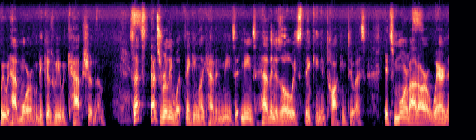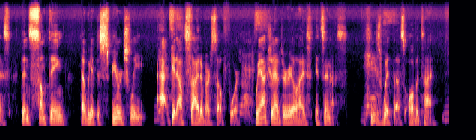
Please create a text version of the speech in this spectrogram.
we would have more of them because we would capture them. So that's that's really what thinking like heaven means. It means heaven is always thinking and talking to us. It's more about our awareness than something that we have to spiritually a- get outside of ourselves for. Yes. We actually have to realize it's in us. He's with us all the time. Mm-hmm.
